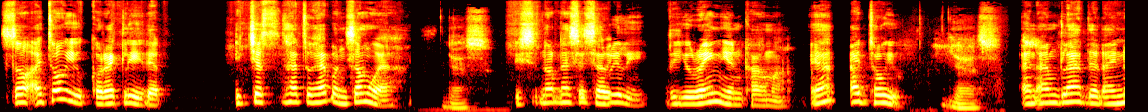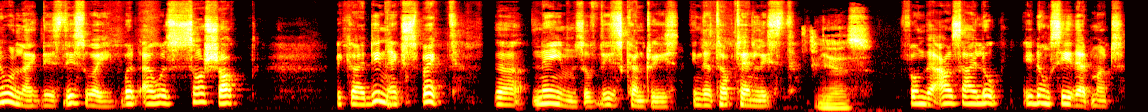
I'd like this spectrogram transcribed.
So I told you correctly that it just had to happen somewhere. Yes. It's not necessarily really the Uranian karma. Yeah, I told you. Yes. And I'm glad that I knew like this, this way. But I was so shocked because I didn't expect the names of these countries in the top 10 list. Yes. From the outside look, you don't see that much.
